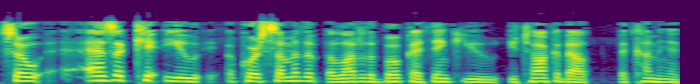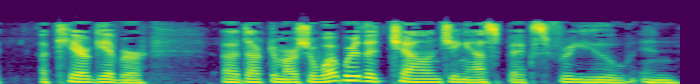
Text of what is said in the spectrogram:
So, as a kid, you, of course, some of the, a lot of the book, I think you, you talk about becoming a, a caregiver uh, Dr. Marshall, what were the challenging aspects for you in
